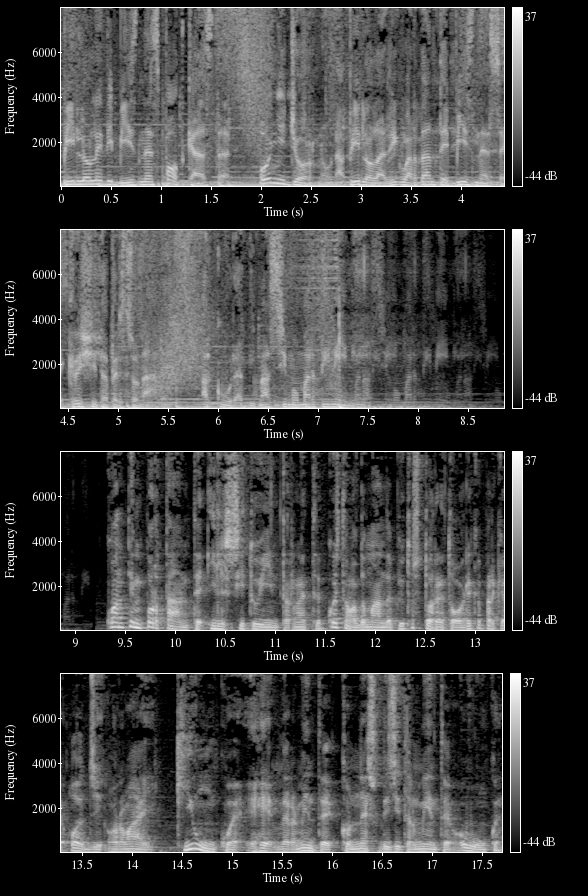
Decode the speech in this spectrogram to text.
Pillole di Business Podcast. Ogni giorno una pillola riguardante business e crescita personale. A cura di Massimo Martinini. Quanto è importante il sito internet? Questa è una domanda piuttosto retorica perché oggi oramai chiunque è veramente connesso digitalmente ovunque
